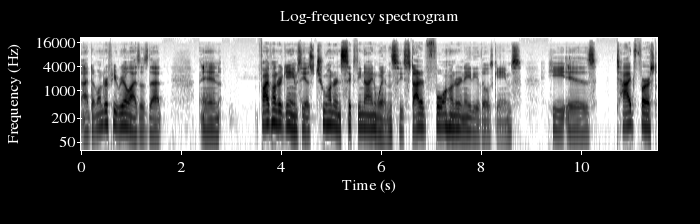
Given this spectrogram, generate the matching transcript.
I wonder if he realizes that in 500 games he has 269 wins. He started 480 of those games. He is tied first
